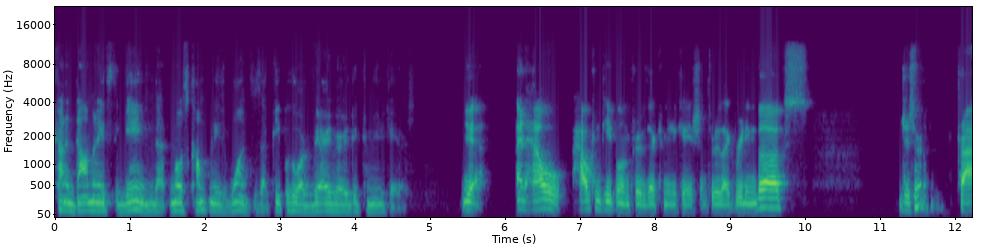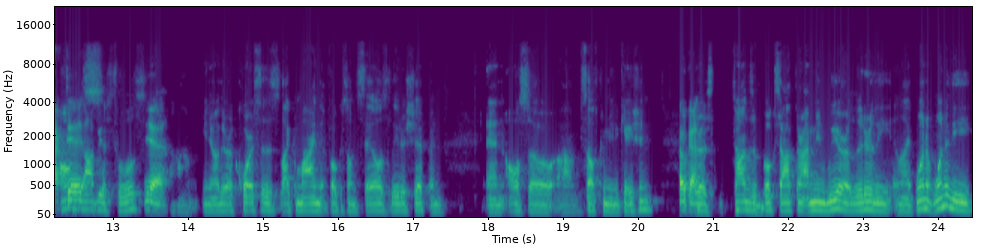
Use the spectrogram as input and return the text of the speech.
kind of dominates the game that most companies want is that people who are very very good communicators. Yeah, and how how can people improve their communication through like reading books, just sure. practice, obvious tools. Yeah, um, you know there are courses like mine that focus on sales, leadership, and and also um, self communication. Okay. There's tons of books out there. I mean, we are literally like one of one of the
